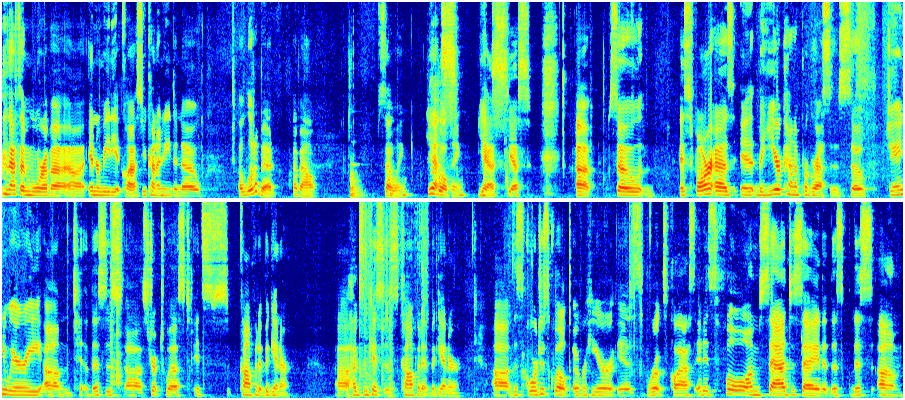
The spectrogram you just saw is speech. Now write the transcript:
that's a more of a uh, intermediate class. You kind of need to know a little bit about sewing, Yes. quilting. Yes. Yes, yes. Uh, so as far as it, the year kind of progresses, so January, um, t- this is uh, strip twist. It's confident beginner. Uh, hugs and kisses, confident beginner. Uh, this gorgeous quilt over here is Brooks class. It is full. I'm sad to say that this this um,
